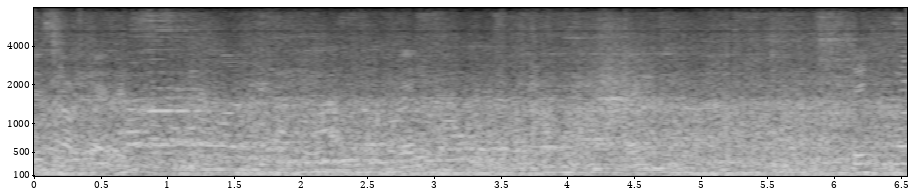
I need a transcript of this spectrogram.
Is not spicy. See?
